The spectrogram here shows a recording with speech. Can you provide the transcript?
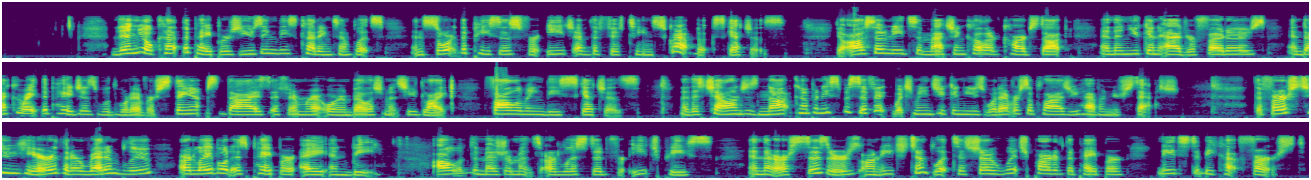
Then you'll cut the papers using these cutting templates and sort the pieces for each of the 15 scrapbook sketches. You'll also need some matching colored cardstock and then you can add your photos and decorate the pages with whatever stamps, dies, ephemera, or embellishments you'd like following these sketches. Now, this challenge is not company specific, which means you can use whatever supplies you have in your stash. The first two here that are red and blue are labeled as paper A and B. All of the measurements are listed for each piece, and there are scissors on each template to show which part of the paper needs to be cut first.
